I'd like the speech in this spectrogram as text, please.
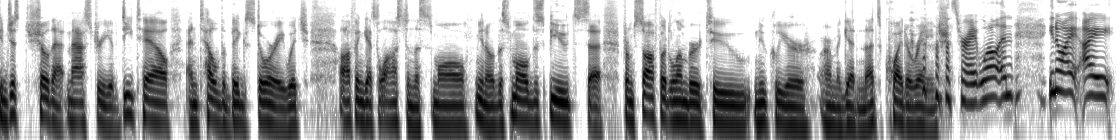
can just show that mastery of detail and tell the big story, which often gets lost in the small, you know, the small disputes uh, from softwood lumber to nuclear Armageddon. That's quite a range. That's right. Well, and you know, I, I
